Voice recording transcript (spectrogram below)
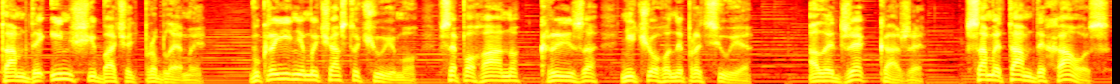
там, де інші бачать проблеми. В Україні ми часто чуємо все погано, криза, нічого не працює. Але Джек каже: саме там, де хаос,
